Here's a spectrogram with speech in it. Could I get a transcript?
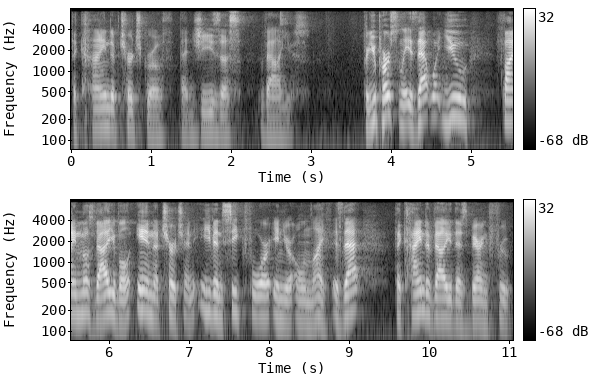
the kind of church growth that Jesus values? For you personally, is that what you find most valuable in a church and even seek for in your own life? Is that the kind of value that is bearing fruit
